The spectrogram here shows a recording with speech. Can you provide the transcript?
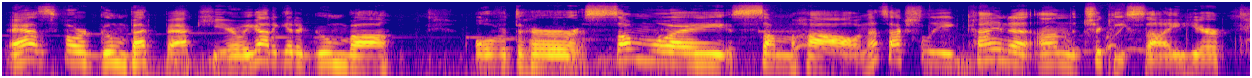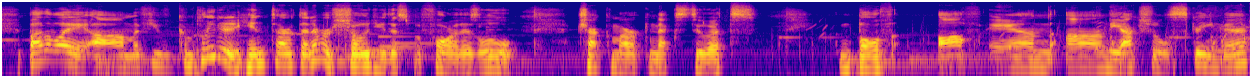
as for Goombette back here, we gotta get a Goomba over to her some way, somehow. And that's actually kind of on the tricky side here. By the way, um, if you've completed a hint art, I never showed you this before. There's a little check mark next to it, both off and on the actual screen there.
